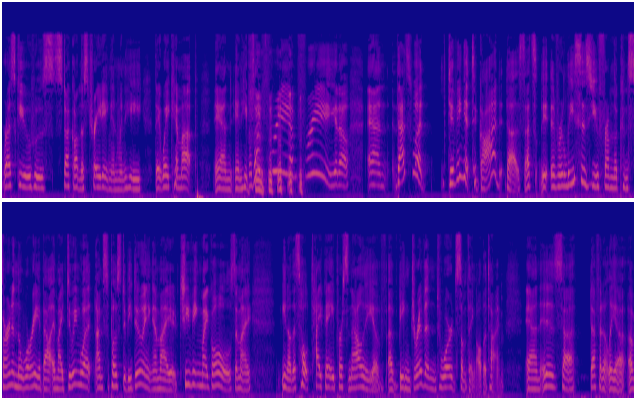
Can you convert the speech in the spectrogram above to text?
rescue, who's stuck on this trading, and when he they wake him up and and he goes, "I'm free, I'm free," you know, and that's what giving it to God does. That's it, releases you from the concern and the worry about, am I doing what I'm supposed to be doing? Am I achieving my goals? Am I you know, this whole type A personality of, of being driven towards something all the time. And it is uh, definitely a, a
